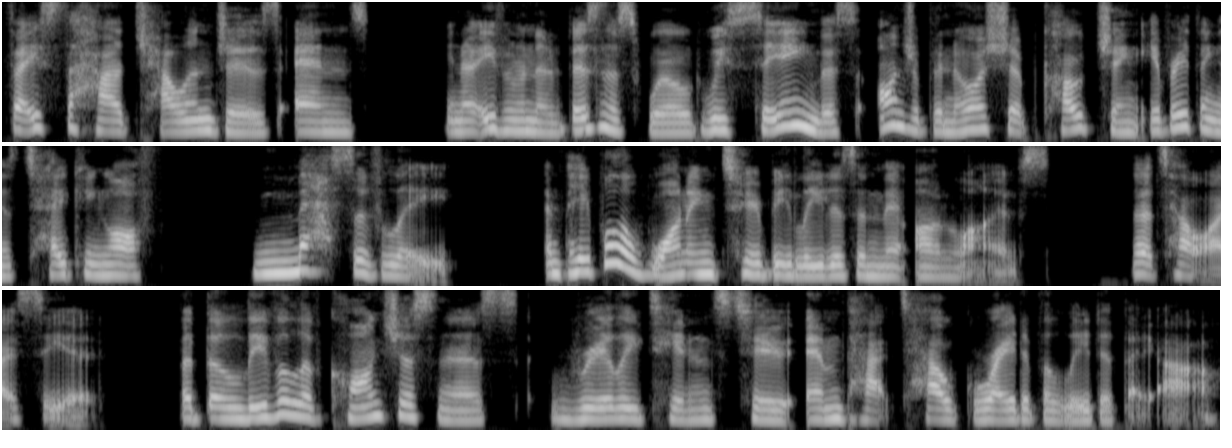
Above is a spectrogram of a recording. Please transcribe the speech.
face the hard challenges and you know, even in a business world, we're seeing this entrepreneurship, coaching, everything is taking off massively. And people are wanting to be leaders in their own lives. That's how I see it. But the level of consciousness really tends to impact how great of a leader they are.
